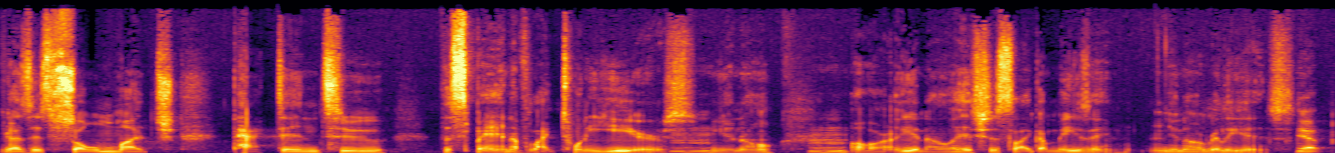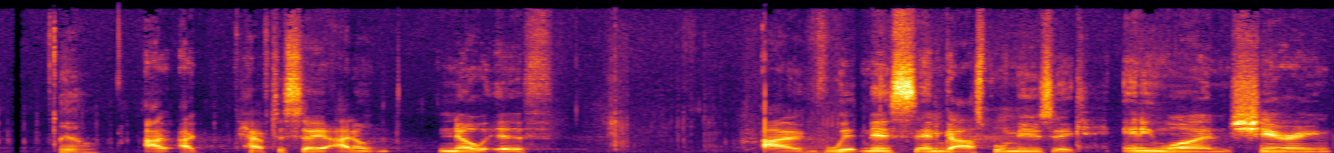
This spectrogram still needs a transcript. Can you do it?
Because it's so much packed into the span of like 20 years, mm-hmm. you know? Mm-hmm. Or, you know, it's just like amazing. You know, it really is. Yep. You know. I, I have to say, I don't know if I've witnessed in gospel music anyone sharing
